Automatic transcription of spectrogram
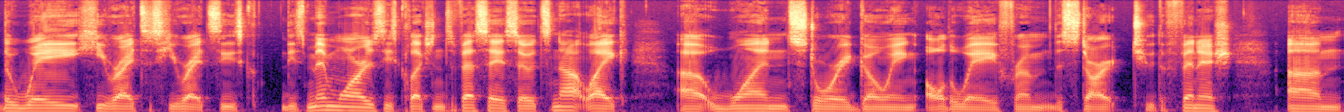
the way he writes. Is he writes these these memoirs, these collections of essays. So it's not like uh, one story going all the way from the start to the finish. Um,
